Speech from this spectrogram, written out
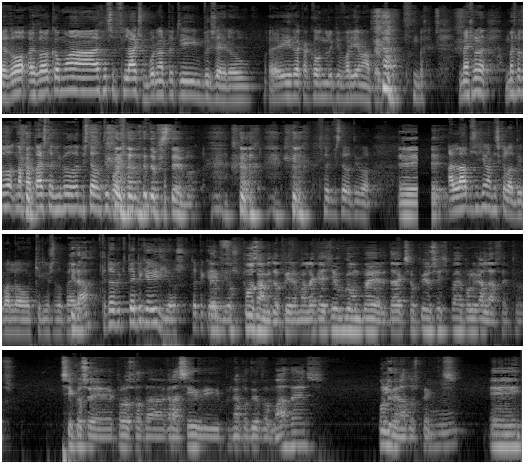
Εγώ, εγώ ακόμα έχω τις επιφυλάξεις μου. Μπορεί να πει ότι δεν ξέρω. Ε, είδα κακό και βαριέμαι να παίξω. μέχρι, μέχρι το, να πατάει στο γήπεδο δεν πιστεύω τίποτα. δεν το πιστεύω. δεν πιστεύω τίποτα. Ε, Αλλά όντως έχει ένα δύσκολο αντίπαλο ο κύριος εδώ πέρα. Κοίτα. Και το είπε, το είπε και ο ίδιος. Ε, Πώς να μην το πήρε, Μαλάκα. Έχει ο Γκομπέρ, ο οποίος έχει πάει πολύ καλά φέτος. Σήκωσε πρόσφατα γρασίδι πριν από δύο εβδομάδες. Πολύ δυνατός παίκτης. Mm. Ε,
